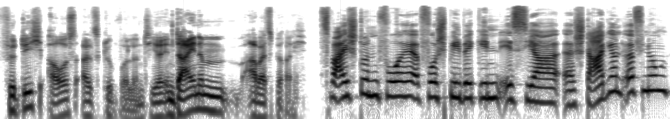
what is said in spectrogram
für dich aus als Clubvolontier in deinem Arbeitsbereich? Zwei Stunden vorher, vor Spielbeginn ist ja äh, Stadionöffnung.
